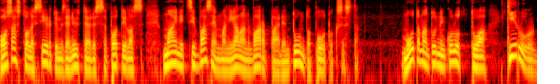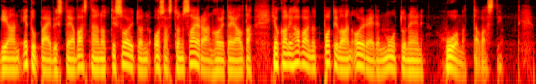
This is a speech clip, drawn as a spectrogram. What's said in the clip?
Osastolle siirtymisen yhteydessä potilas mainitsi vasemman jalan varpaiden tuntopuutoksesta. Muutaman tunnin kuluttua kirurgian etupäivystäjä vastaanotti soiton osaston sairaanhoitajalta, joka oli havainnut potilaan oireiden muuttuneen huomattavasti.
